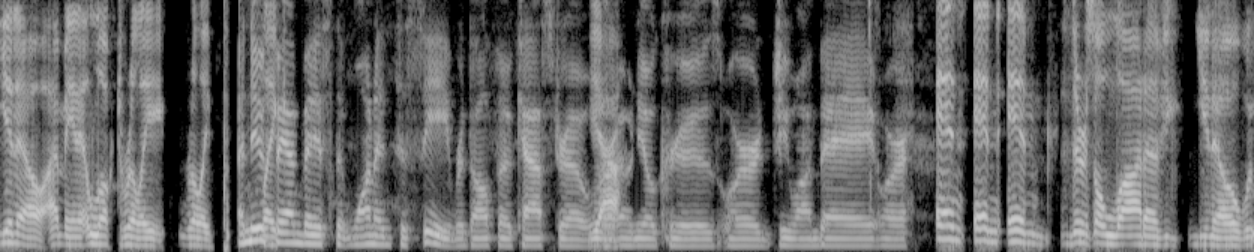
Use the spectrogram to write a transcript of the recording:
you know, I mean, it looked really, really a new like, fan base that wanted to see Rodolfo Castro Yeah. or Oneil Cruz or Ji-hwan Bae or and and and there's a lot of you- know we,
